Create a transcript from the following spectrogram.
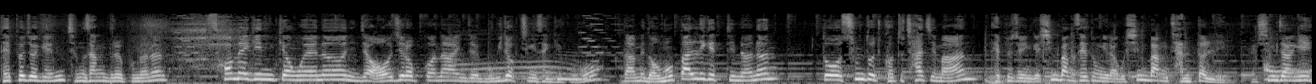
대표적인 증상들을 보면은 서맥인 경우에는 이제 어지럽거나 이제 무기력증이 생기고 그다음에 너무 빨리게 뛰면은 또 숨도 그것도 차지만 대표적인 게 심방세동이라고 심방 잔떨림 그러니까 심장이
